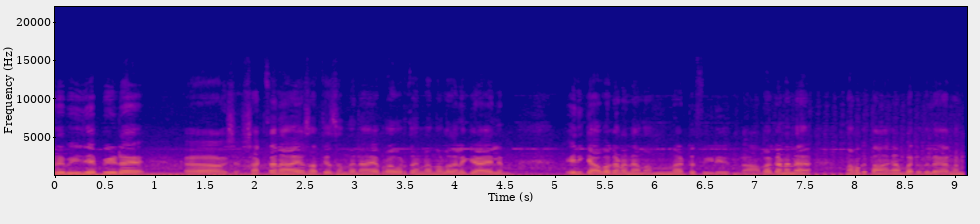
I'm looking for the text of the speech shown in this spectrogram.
ഒരു ബി ജെ പിയുടെ ശക്തനായ സത്യസന്ധനായ പ്രവർത്തകൻ എന്നുള്ള നിലയ്ക്കായാലും എനിക്ക് അവഗണന നന്നായിട്ട് ഫീൽ ചെയ്തിട്ടുണ്ട്. ആ അവഗണന നമുക്ക് താങ്ങാൻ പറ്റത്തില്ല. കാരണം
